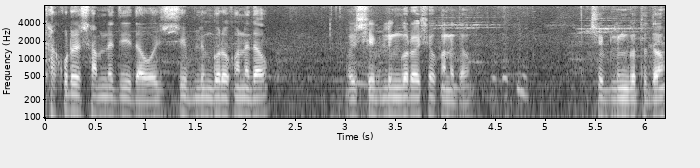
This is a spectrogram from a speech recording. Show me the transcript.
ঠাকুরের সামনে দিয়ে দাও ওই শিবলিঙ্গর ওখানে দাও। ওই শিবলিঙ্গ রয়েছে ওখানে দাও। শিবলিঙ্গ তো দাও।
